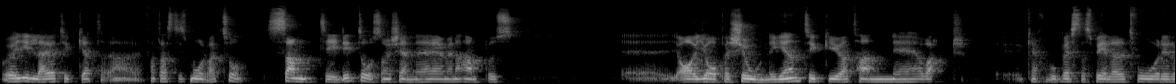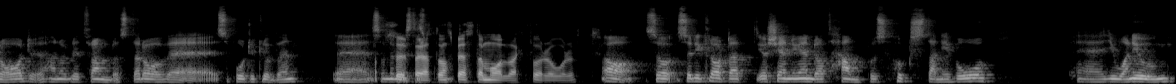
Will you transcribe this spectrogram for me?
Och jag gillar, jag tycker att, fantastisk målvakt så. Samtidigt då som jag känner, jag menar Hampus Eh, ja, jag personligen tycker ju att han eh, har varit eh, kanske vår bästa spelare två år i rad. Han har blivit framröstad av supporterklubben. Som Superettans bästa målvakt förra året. Ja, så, så det är klart att jag känner ju ändå att Hampus högsta nivå eh, Johan är ung,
